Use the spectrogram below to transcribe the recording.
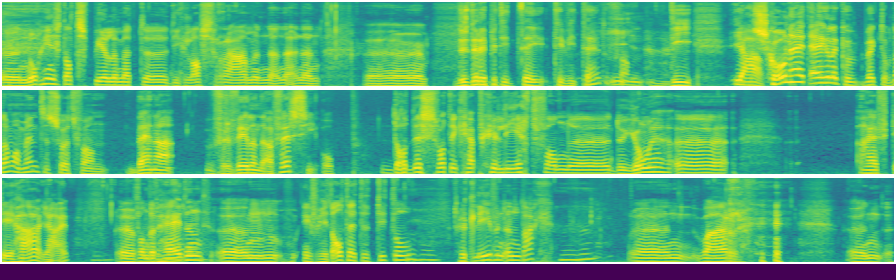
uh, nog eens dat spelen met die glasramen en... en, en dus de repetitiviteit van die ja. schoonheid eigenlijk wekt op dat moment een soort van bijna vervelende aversie op. Dat is wat ik heb geleerd van de jonge AFTH, ja, van der Heijden. Ehm, ik vergeet altijd de titel. Mhm. Het leven een dag. Mhm. Uh, waar een,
